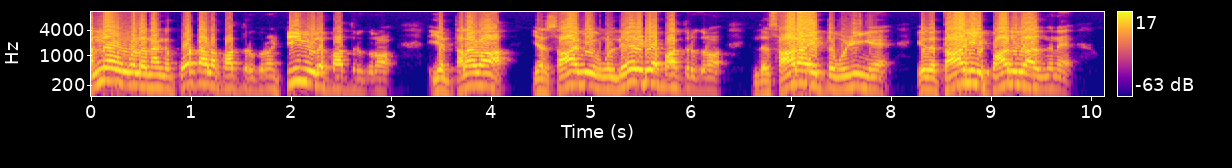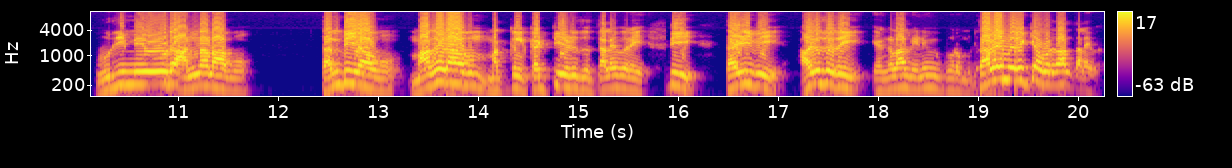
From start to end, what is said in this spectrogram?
அண்ணன் உங்களை நாங்க போட்டால பார்த்துருக்குறோம் டிவியில பார்த்துருக்குறோம். என் தலைவா என் சாமி உங்களை நேரடியா பார்த்துருக்குறோம். இந்த சாராயத்தை ஒழிங்க இந்த தாலியை பாதுகாங்கன்னு உரிமையோடு அண்ணனாவும் தம்பியாவும் மகனாகவும் மக்கள் கட்டி எழுத தலைவரை கட்டி தழுவி அழுததை எங்களால் நினைவு கூற முடியும். தலைமுறைக்கு அவர்தான் தலைவர்.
